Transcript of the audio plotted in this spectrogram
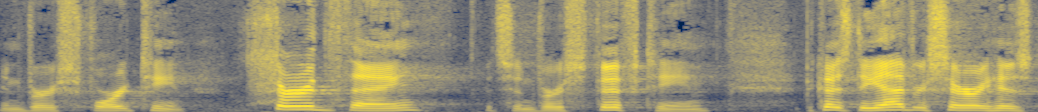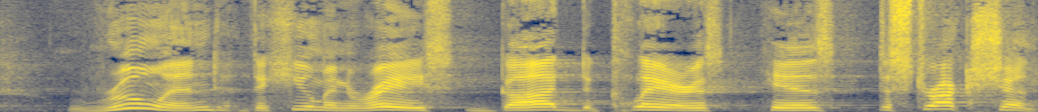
in verse 14. Third thing, it's in verse 15. Because the adversary has ruined the human race, God declares his destruction.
